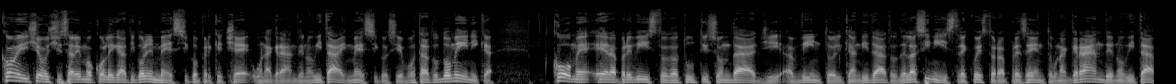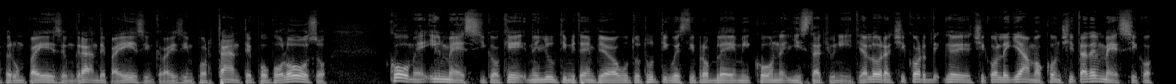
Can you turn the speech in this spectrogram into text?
come dicevo ci saremmo collegati con il Messico perché c'è una grande novità, in Messico si è votato domenica, come era previsto da tutti i sondaggi ha vinto il candidato della sinistra e questo rappresenta una grande novità per un paese, un grande paese, un paese importante, popoloso come il Messico che negli ultimi tempi aveva avuto tutti questi problemi con gli Stati Uniti. Allora ci, eh, colleghiamo con Città del Messico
